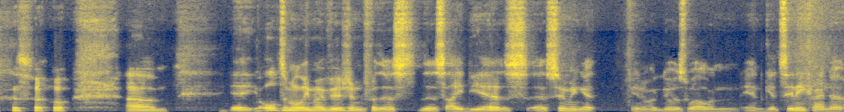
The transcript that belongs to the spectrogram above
so, um, ultimately, my vision for this this idea is, assuming it you know it goes well and and gets any kind of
